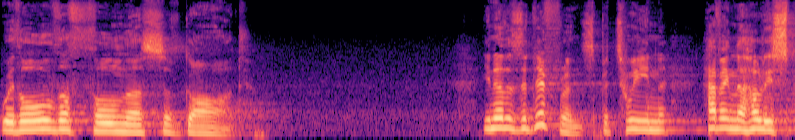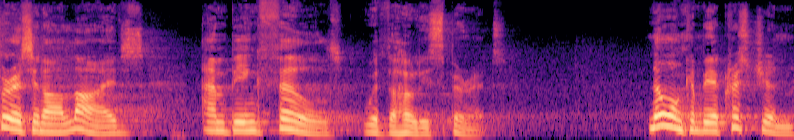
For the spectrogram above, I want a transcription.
with all the fullness of God. You know, there's a difference between having the Holy Spirit in our lives and being filled with the Holy Spirit. No one can be a Christian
